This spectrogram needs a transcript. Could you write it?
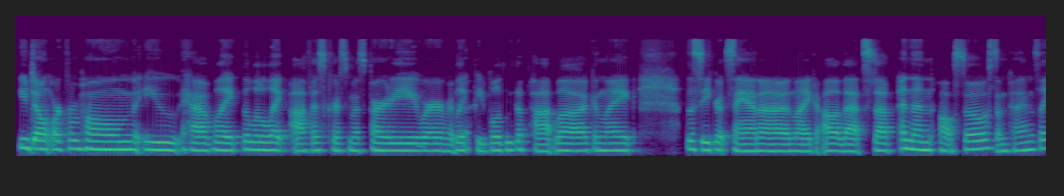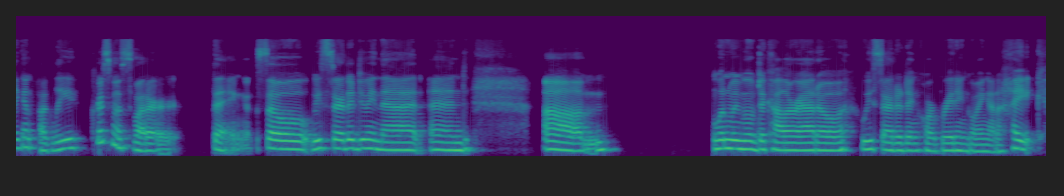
you don't work from home, you have like the little like office Christmas party where like people do the potluck and like the secret Santa and like all of that stuff. And then also sometimes like an ugly Christmas sweater thing. So we started doing that and um when we moved to Colorado, we started incorporating going on a hike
